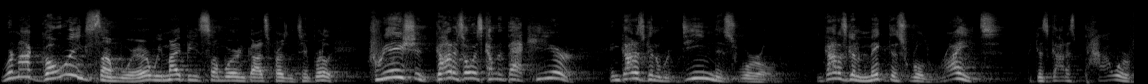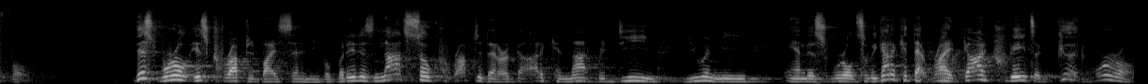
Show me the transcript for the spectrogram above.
We're not going somewhere. We might be somewhere in God's presence temporarily. Creation, God is always coming back here. And God is going to redeem this world. And God is going to make this world right because God is powerful. This world is corrupted by sin and evil, but it is not so corrupted that our God cannot redeem you and me and this world. So we got to get that right. God creates a good world.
